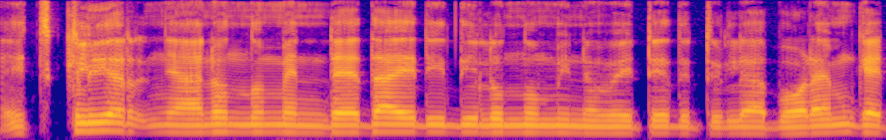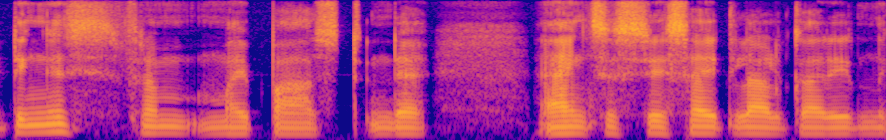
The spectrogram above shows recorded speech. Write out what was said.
ഇറ്റ്സ് ക്ലിയർ ഞാനൊന്നും എന്റേതായ രീതിയിലൊന്നും ഇന്നോവേറ്റ് ചെയ്തിട്ടില്ല. But I'm getting is from my past എന്റെ ആങ്സിസ്റ്റേഴ്സ് ആയിട്ടുള്ള ആൾക്കാർ ഇരുന്ന്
